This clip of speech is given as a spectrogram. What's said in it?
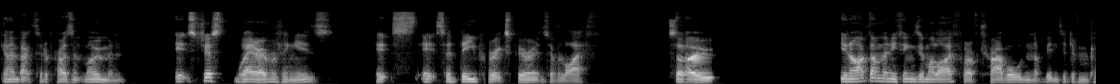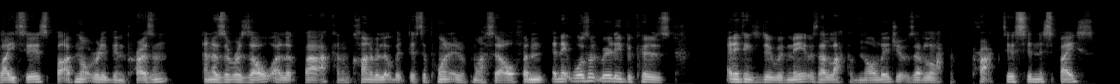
going back to the present moment. It's just where everything is. It's it's a deeper experience of life so, you know, I've done many things in my life where I've traveled and I've been to different places, but I've not really been present. And as a result, I look back and I'm kind of a little bit disappointed with myself. And and it wasn't really because anything to do with me. It was a lack of knowledge. It was a lack of practice in this space.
